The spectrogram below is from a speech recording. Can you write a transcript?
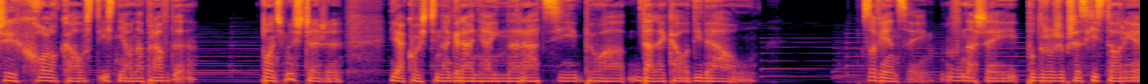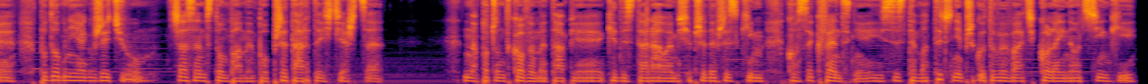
czy Holokaust istniał naprawdę? Bądźmy szczerzy, jakość nagrania i narracji była daleka od ideału. Co więcej, w naszej podróży przez historię, podobnie jak w życiu, czasem stąpamy po przetartej ścieżce. Na początkowym etapie, kiedy starałem się przede wszystkim konsekwentnie i systematycznie przygotowywać kolejne odcinki,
